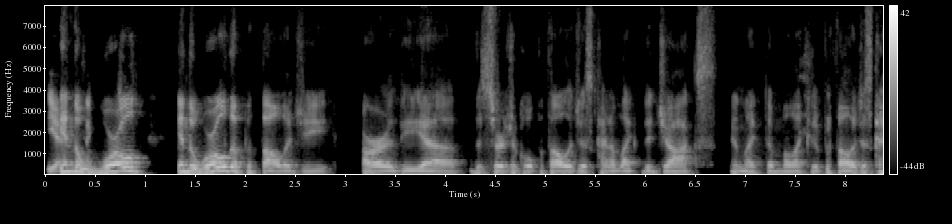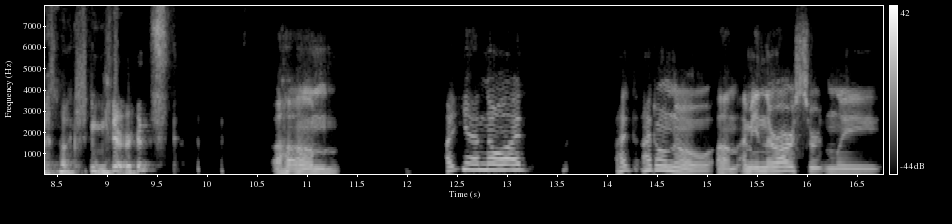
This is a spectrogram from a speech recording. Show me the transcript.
Yeah. In the world, in the world of pathology, are the uh the surgical pathologists kind of like the jocks and like the molecular pathologists kind of like the nerds um I, yeah no I, I i don't know um i mean there are certainly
